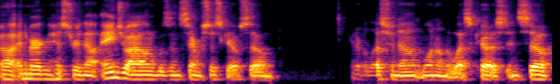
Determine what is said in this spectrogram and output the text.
uh, in American history. Now, Angel Island was in San Francisco, so kind of a lesser known one on the West Coast. And so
